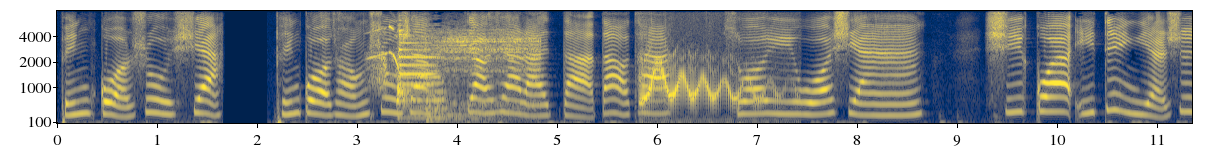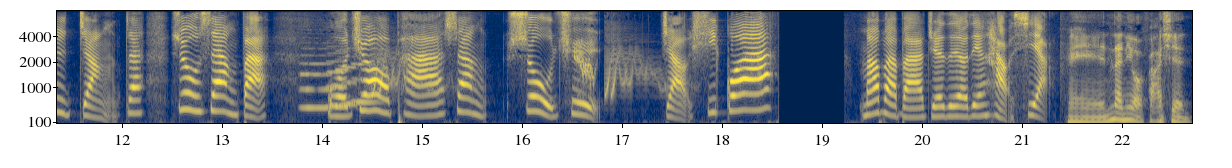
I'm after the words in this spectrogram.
苹果树下，苹果从树上掉下来打到它，所以我想，西瓜一定也是长在树上吧。我就爬上树去找西瓜。猫爸爸觉得有点好笑。哎，那你有发现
